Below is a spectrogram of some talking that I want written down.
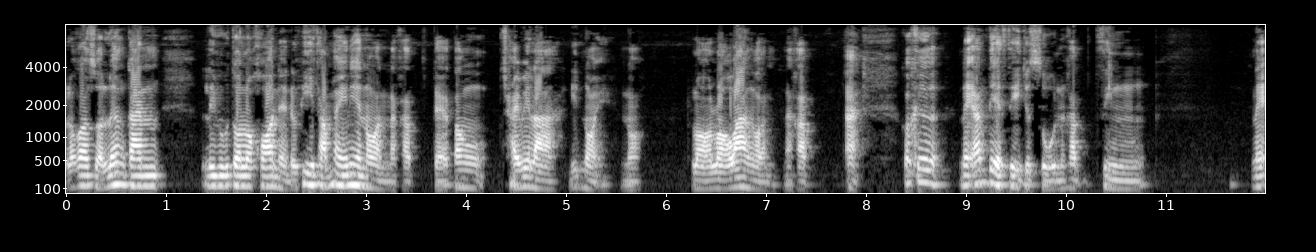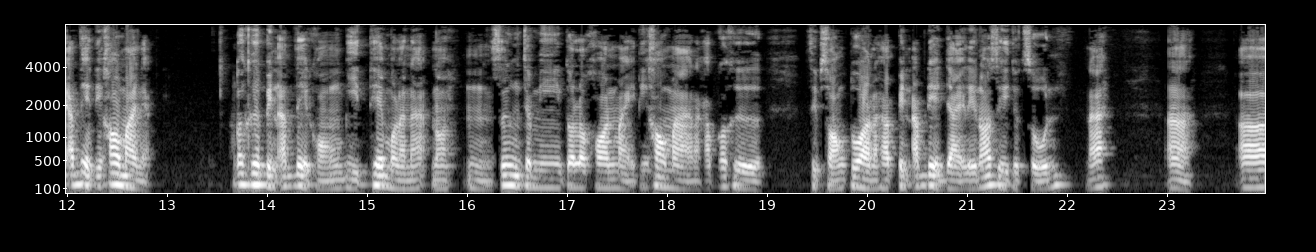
แล้วก็ส่วนเรื่องการรีวิวตัวละครเนี่ยเดี๋ยวพี่ทำให้แน่นอนนะครับ แต่ต้องใช้เวลานิดหน่อยเนาะรอรอว่างก่อนนะครับอะก็คือในอัปเดต 4.0 นะครับ สิ่งในอัปเดตที่เข้ามาเนี่ย ก็คือเป็นอัปเดตของบีดเทพมรณะเนาะอืมซึ่งจะมีตัวละครใหม่ที่เข้ามานะครับ ก็คือ 12 ตัวนะครับ เป็นอัปเดตใหญ่เลยเนาะ 4.0 นะอ่าเอ่อ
